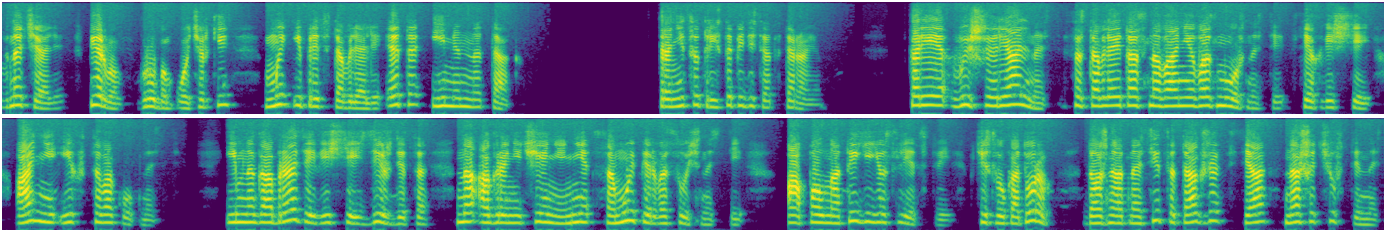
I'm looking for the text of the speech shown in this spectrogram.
в начале, в первом грубом очерке, мы и представляли это именно так. Страница 352. Скорее, высшая реальность составляет основание возможностей всех вещей, а не их совокупность. И многообразие вещей зиждется на ограничении не самой первосущности, а полноты ее следствий, к числу которых должна относиться также вся наша чувственность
